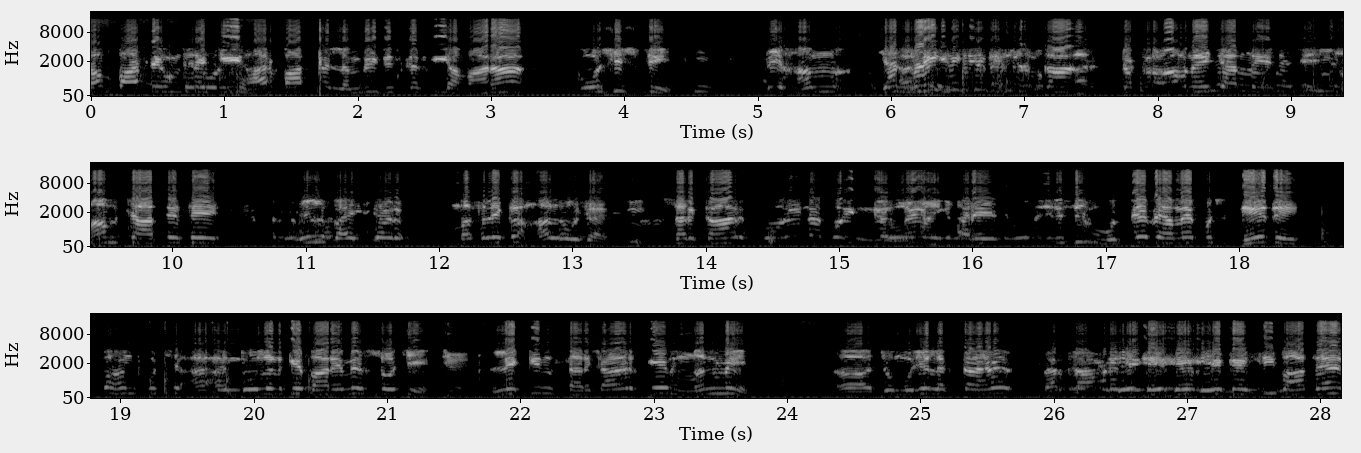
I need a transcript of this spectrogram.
सब बातें उनसे की हर बात पे लंबी डिस्कस की। हमारा कोशिश थी कि हम या नहीं का टकराव नहीं चाहते हम चाहते थे मिल बैठकर मसले का हल हो जाए सरकार कोई ना कोई निर्णय करे किसी मुद्दे पे हमें कुछ दे दे तो हम कुछ आ- आंदोलन के बारे में सोचे लेकिन सरकार के मन में अ, जो मुझे लगता है सर सामने ए, ए, ए, एक ऐसी बात है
